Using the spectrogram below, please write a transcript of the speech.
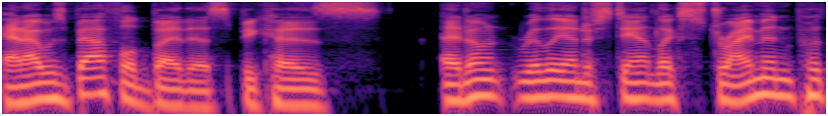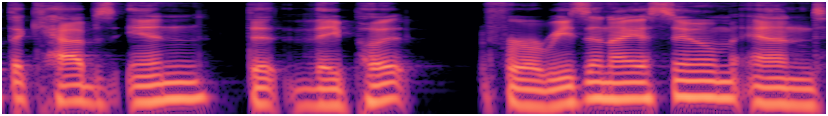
And I was baffled by this because I don't really understand. Like Strymon put the cabs in that they put for a reason, I assume. And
